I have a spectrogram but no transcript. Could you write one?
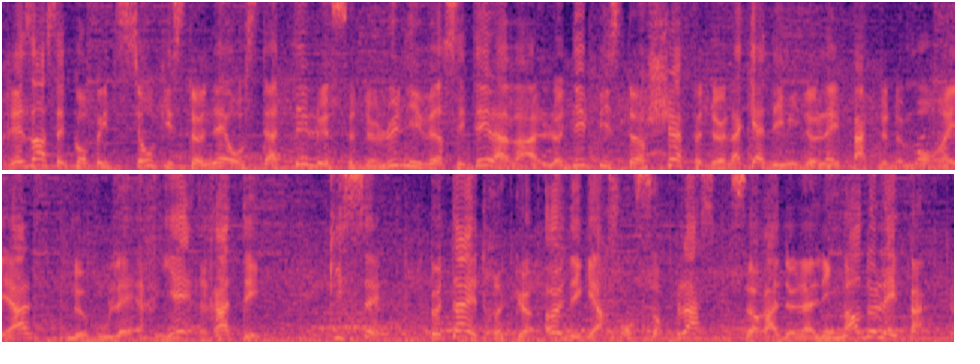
Présent à cette compétition qui se tenait au Stade TELUS de l'Université Laval, le dépisteur-chef de l'Académie de l'Impact de Montréal ne voulait rien rater. Qui sait, peut-être qu'un des garçons sur place sera de l'alignement de l'impact.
